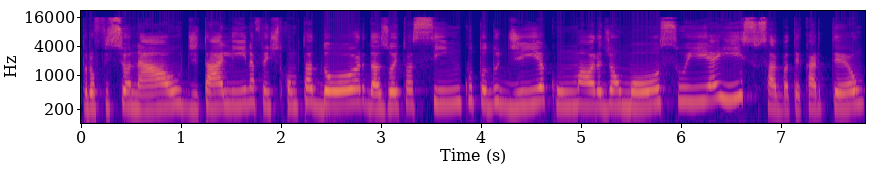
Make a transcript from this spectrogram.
profissional de estar ali na frente do computador, das 8 às 5, todo dia, com uma hora de almoço, e é isso, sabe? Bater cartão.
